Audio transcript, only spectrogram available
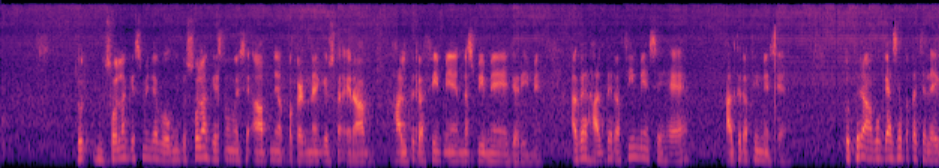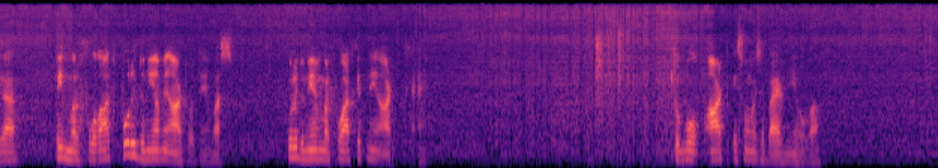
تو سولہ قسمیں جب ہوگی تو سولہ قسموں میں سے آپ نے اب پکڑنا ہے کہ اس کا اعراب حالت رفیع میں ہے نصبی میں ہے یا جری میں۔ اگر حالت رفیع میں سے ہے، حالت رفیع میں سے ہے، تو پھر آپ کو کیسے پتہ چلے گا؟ بھائی مرفوعات پوری دنیا میں آٹھ ہوتے ہیں، بس۔ پوری دنیا میں مرفوعات کتنے آٹھ ہیں؟ تو وہ آٹھ قسموں میں سے باہر نہیں ہوگا۔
